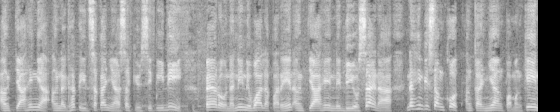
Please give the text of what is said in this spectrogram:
ang tiyahin niya ang naghatid sa kanya sa QCPD. Pero naniniwala pa rin ang tiyahin ni Diosena na hindi sangkot ang kanyang pamangkin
